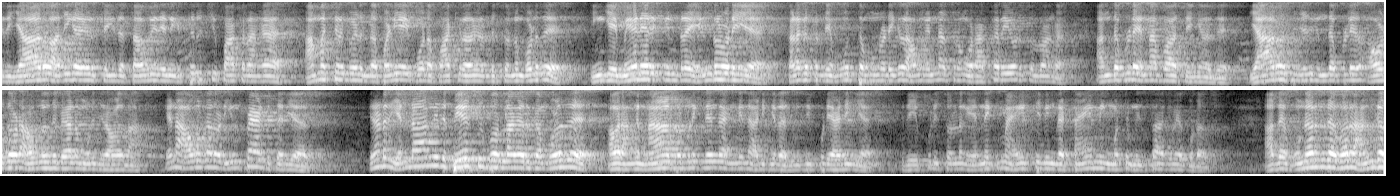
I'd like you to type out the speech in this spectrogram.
இது யாரோ அதிகாரிகள் செய்த தவறு இதை இன்னைக்கு திருச்சி பார்க்குறாங்க. அமைச்சர் மேல் இந்த பழியை போட பார்க்கிறார்கள் என்று சொல்லும் பொழுது இங்கே மேலே இருக்கின்ற எங்களுடைய கழகத்தினுடைய மூத்த முன்னோடிகள் அவங்க என்ன சொல்லுவாங்க ஒரு அக்கறையோடு சொல்லுவாங்க அந்த பிள்ளை என்னப்பா செய்கிறது? யாரோ செஞ்சதுக்கு இந்த பிள்ளை அவளதோட அவங்களது வேலை முடிஞ்சிடும் அவ்வளோதான் ஏன்னா அவங்களுக்கு அதோட இம்பேக்ட் தெரியாது. ஏன்னா எல்லாமே இது பேசு பொருளாக இருக்கும் பொழுது அவர் அங்கே நாலரை மணிக்குலேருந்து அங்கேருந்து அடிக்கிறார். இது இப்படி அடிங்க இது இப்படி சொல்லுங்கள் என்றைக்குமே ஐடிவிங்கில் டைமிங் மட்டும் மிஸ் ஆகவே கூடாது. அதை உணர்ந்தவர் அங்கே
